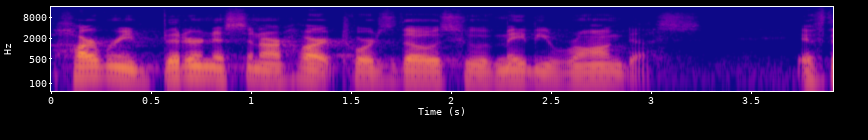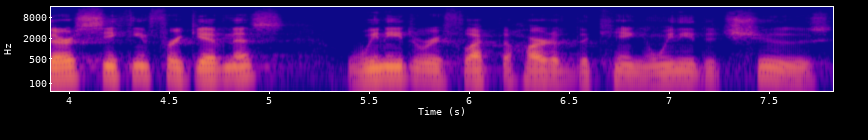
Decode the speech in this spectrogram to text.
harboring bitterness in our heart towards those who have maybe wronged us. If they're seeking forgiveness, we need to reflect the heart of the King and we need to choose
